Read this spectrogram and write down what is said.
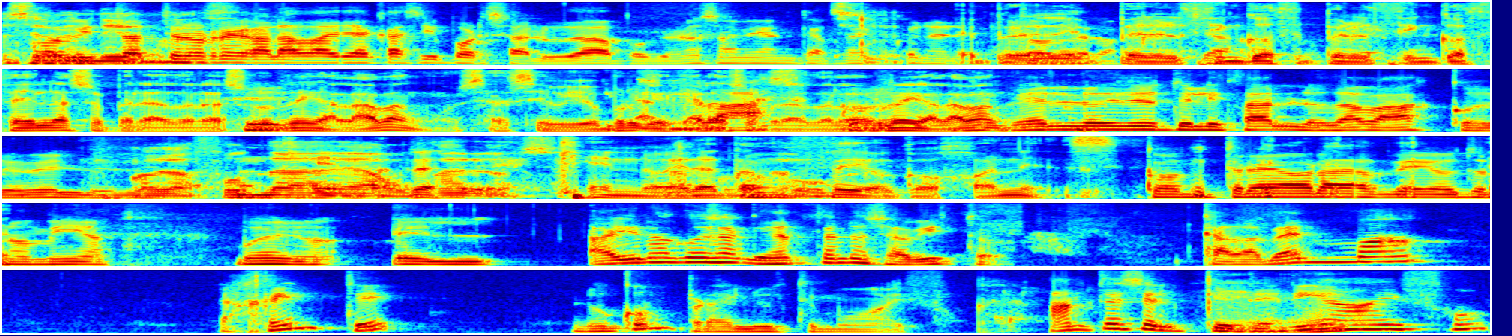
se Movistar te lo regalaba ya casi por saludar, porque no sabían qué hacer Sí, con el Pero, de el, pero, el candidatos. 5, pero el 5C las operadoras Sí. lo regalaban. O sea, se vio porque las operadoras lo de regalaban. verlo y de utilizarlo, daba asco de verlo. de- Con la funda de agujeros. que no era tan de feo, cojones. Con tres horas de autonomía. Bueno, el... hay una cosa que antes no se ha visto. Cada vez más la gente no compra el último iPhone. Antes el que tenía iPhone,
